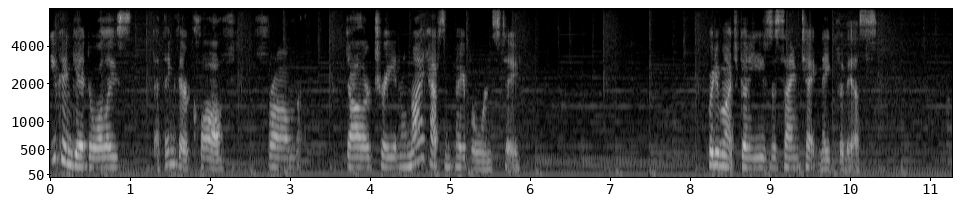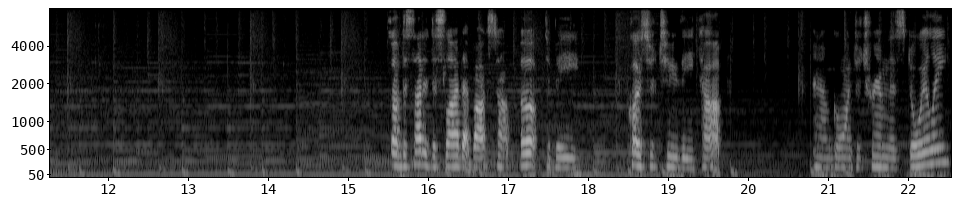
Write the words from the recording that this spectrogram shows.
You can get doilies, I think they're cloth, from Dollar Tree, and they might have some paper ones too. Pretty much going to use the same technique for this. So I've decided to slide that box top up to be closer to the top. And I'm going to trim this doily.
